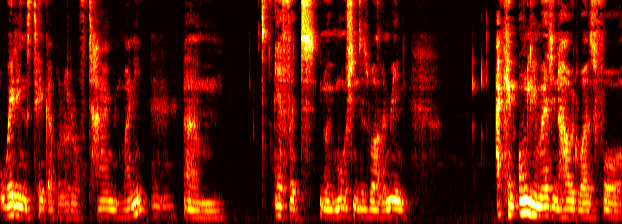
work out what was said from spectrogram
weddings take up a lot of time and money, Mm. um, effort, you know, emotions as well. I mean, I can only imagine how it was for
